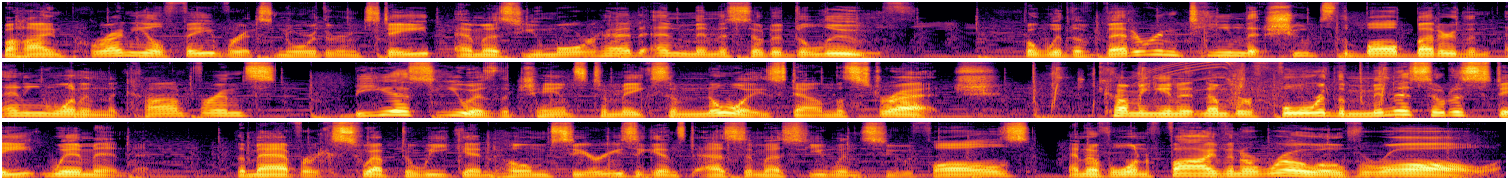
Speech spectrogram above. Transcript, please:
behind perennial favorites Northern State, MSU Moorhead, and Minnesota Duluth but with a veteran team that shoots the ball better than anyone in the conference, BSU has the chance to make some noise down the stretch. Coming in at number 4, the Minnesota State women. The Mavericks swept a weekend home series against SMSU in Sioux Falls and have won 5 in a row overall.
